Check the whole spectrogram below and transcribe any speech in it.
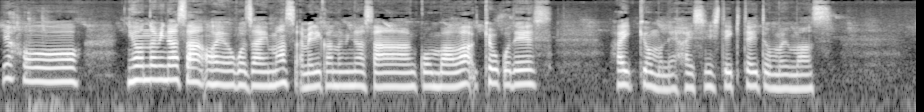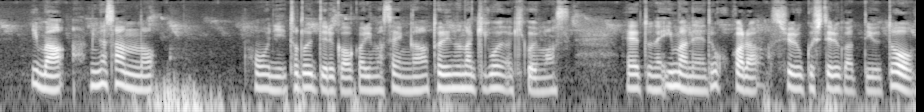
やっほー。日本の皆さんおはようございます。アメリカの皆さんこんばんは。京子です。はい今日もね配信していきたいと思います。今皆さんの方に届いてるか分かりませんが鳥の鳴き声が聞こえます。えっ、とね今ねどこから収録してるかっていうと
